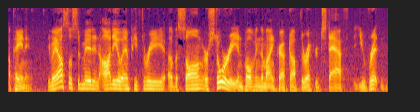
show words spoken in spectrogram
a painting. You may also submit an audio MP3 of a song or story involving the Minecraft off the record staff that you've written.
